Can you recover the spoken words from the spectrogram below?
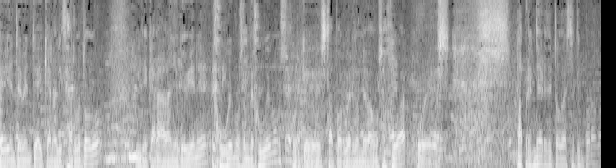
evidentemente hay que analizarlo todo y de cara al año que viene, juguemos donde juguemos, porque está por ver dónde vamos a jugar, pues aprender de toda esta temporada.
